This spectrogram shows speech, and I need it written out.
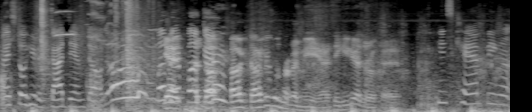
I still hear the goddamn dog. Oh, Yeah, motherfucker! Doug, Doug, Doug doesn't work on me. I think you guys are okay. He's camping on,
